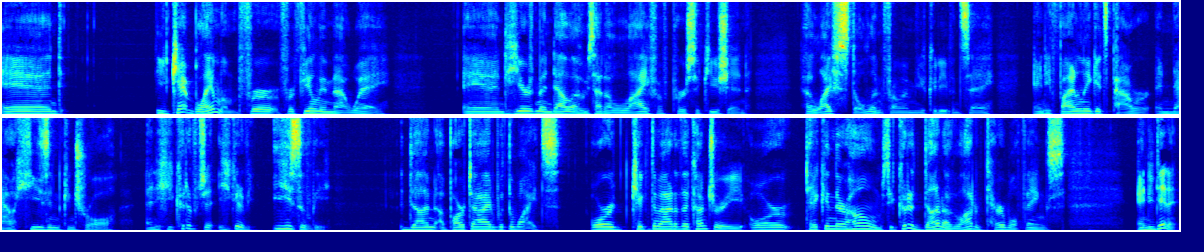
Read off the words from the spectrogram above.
and you can't blame them for for feeling that way. And here's Mandela, who's had a life of persecution, a life stolen from him, you could even say, and he finally gets power, and now he's in control. And he could have he could have easily done apartheid with the whites or kicked them out of the country or taken their homes. He could have done a lot of terrible things, and he didn't.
